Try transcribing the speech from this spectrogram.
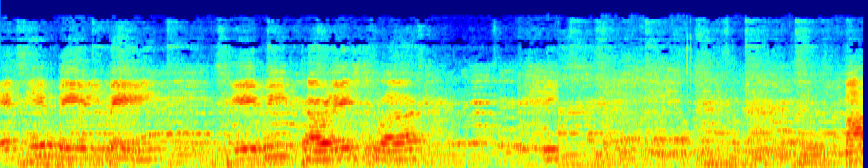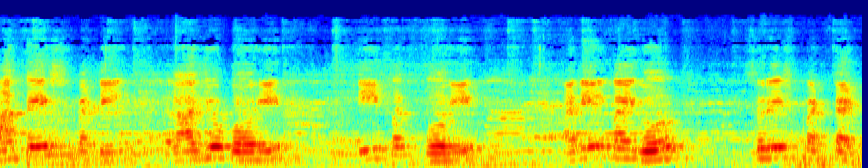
ऐसे मेल में देवी धवलेश्वर, महातेश मटिंग राजू बोहित दीपक बोहित अनिल मैगूर, सुरेश पट्टन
